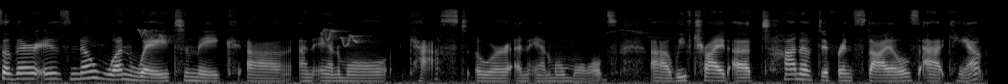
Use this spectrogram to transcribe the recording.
So there is no one way to make uh, an animal cast or an animal mold. Uh, we've tried a ton of different styles at camp.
